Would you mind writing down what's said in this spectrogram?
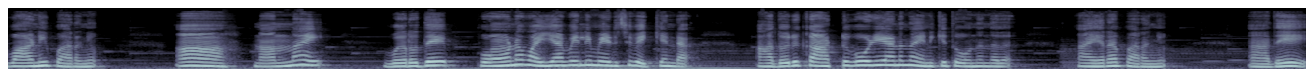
വാണി പറഞ്ഞു. ആ നന്നായി. വെറുതെ പോണ വയ്യാവേലി മേടിച്ച് വെക്കണ്ട. അതൊരു കാട്ടുകോഴിയാണെന്നാണ് എനിക്ക് തോന്നുന്നത്. ഐറ പറഞ്ഞു അതെ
